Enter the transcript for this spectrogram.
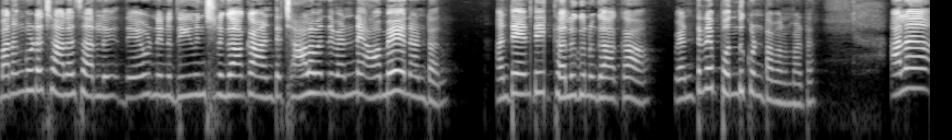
మనం కూడా చాలాసార్లు దేవుడు నిన్ను దీవించునుగాక అంటే చాలామంది వెంటనే ఆమె అని అంటారు. అంటే ఏంటి? కలుగునుగాక. వెంటనే పొందుకుంటాం అనమాట అలా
